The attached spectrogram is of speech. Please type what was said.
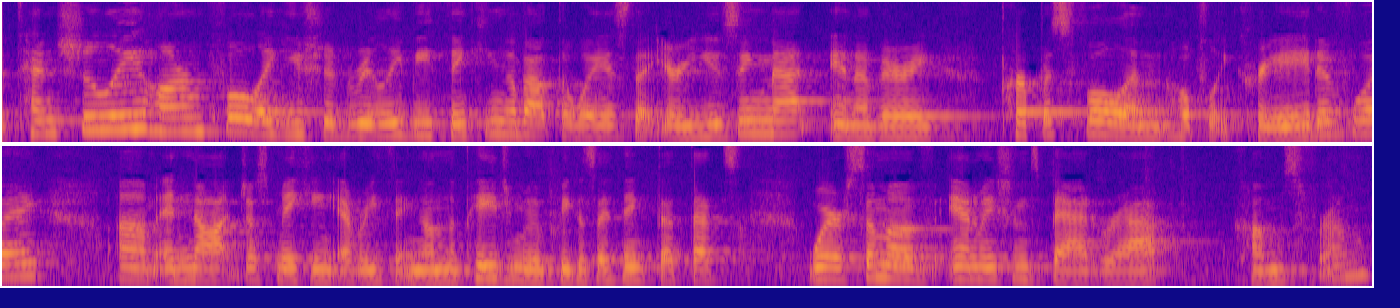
potentially harmful. Like you should really be thinking about the ways that you're using that in a very purposeful and hopefully creative way um, and not just making everything on the page move because I think that that's where some of animation's bad rap comes from.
